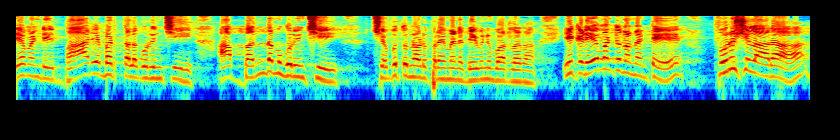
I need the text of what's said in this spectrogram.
ఏమండి? భార్య భర్తల గురించి ఆ బంధము గురించి చెబుతున్నాడు ప్రేమైన దేవుని వారులరా. ఇక్కడ ఏమంటున్నానంటే పురుషులారా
